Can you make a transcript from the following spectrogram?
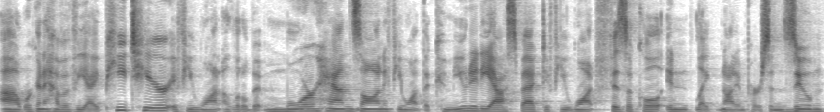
Uh, we're going to have a VIP tier if you want a little bit more hands on, if you want the community aspect, if you want physical, in like not in person, Zoom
